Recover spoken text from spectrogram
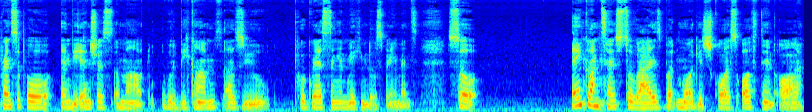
principal and the interest amount will become as you progressing and making those payments. So income tends to rise, but mortgage costs often are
